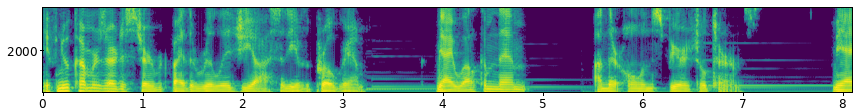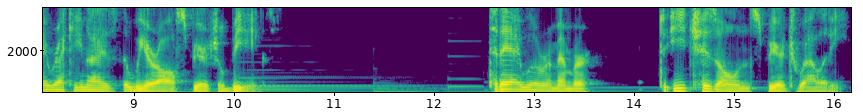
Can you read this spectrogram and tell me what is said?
If newcomers are disturbed by the religiosity of the program, may I welcome them on their own spiritual terms. May I recognize that we are all spiritual beings. Today I will remember to each his own spirituality.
